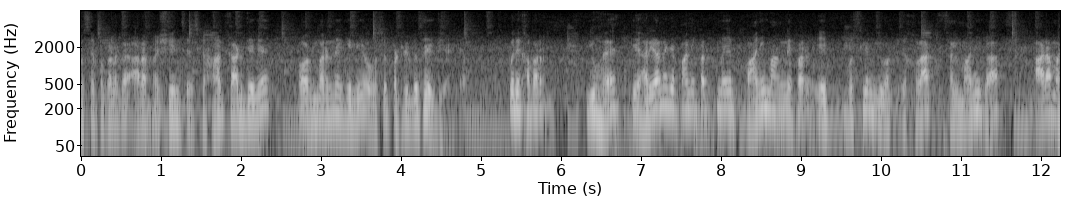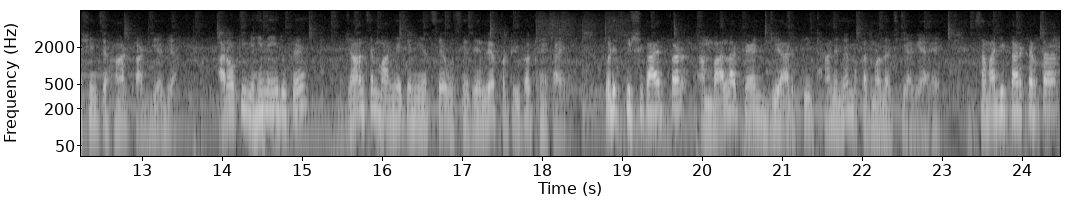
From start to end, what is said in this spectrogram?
उसे पकड़कर आरब मशीन से उसके हाथ काट दिए गए और मरने के लिए उसे पटरी पर फेंक दिया गया। पूरी खबर यूँ है कि हरियाणा के पानीपत में पानी मांगने पर एक मुस्लिम युवक, इखलाक सलमानी का आरा मशीन से हाथ काट दिया गया। आरोपी यहीं नहीं रुके, जान से मारने की नीयत से उसे रेलवे पटरी पर फेंकाए पीड़ित की शिकायत पर अम्बाला कैंट जीआरपी थाने में मुकदमा दर्ज किया गया है। सामाजिक कार्यकर्ता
